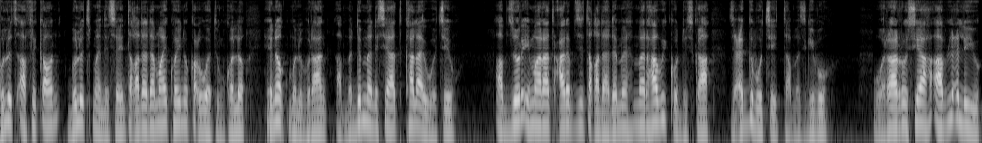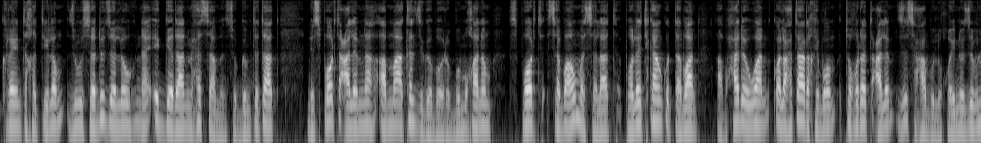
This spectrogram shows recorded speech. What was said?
ብሉጽ ኣፍሪቃውን ብሉጽ መንእሰይን ተቐዳዳማይ ኮይኑ ክዕወት እንከሎ ሄኖክ ሙሉብርሃን ኣብ ምድብ መንእሰያት ካልኣይ ወጺኡ ኣብ ዙር ኢማራት ዓረብ ዝተቐዳደመ መርሃዊ ቅዱስ ከኣ ዘዕግብ ውጽኢት ኣመዝጊቡ ወራር ሩስያ ኣብ ልዕሊ ዩክረይን ተኸቲሎም ዝውሰዱ ዘለዉ ናይ እገዳን ምሕሳምን ስጉምትታት ንስፖርት ዓለምና ኣብ ማእከል ዝገበሩ ብምዃኖም ስፖርት፣ ሰብኣዊ መሰላት፣ ፖለቲካን ቁጠባን ኣብ ሓደ እዋን ቆላሕታ ረኺቦም ትኹረት ዓለም ዝሰሓብሉ ኮይኑ ዝብሉ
